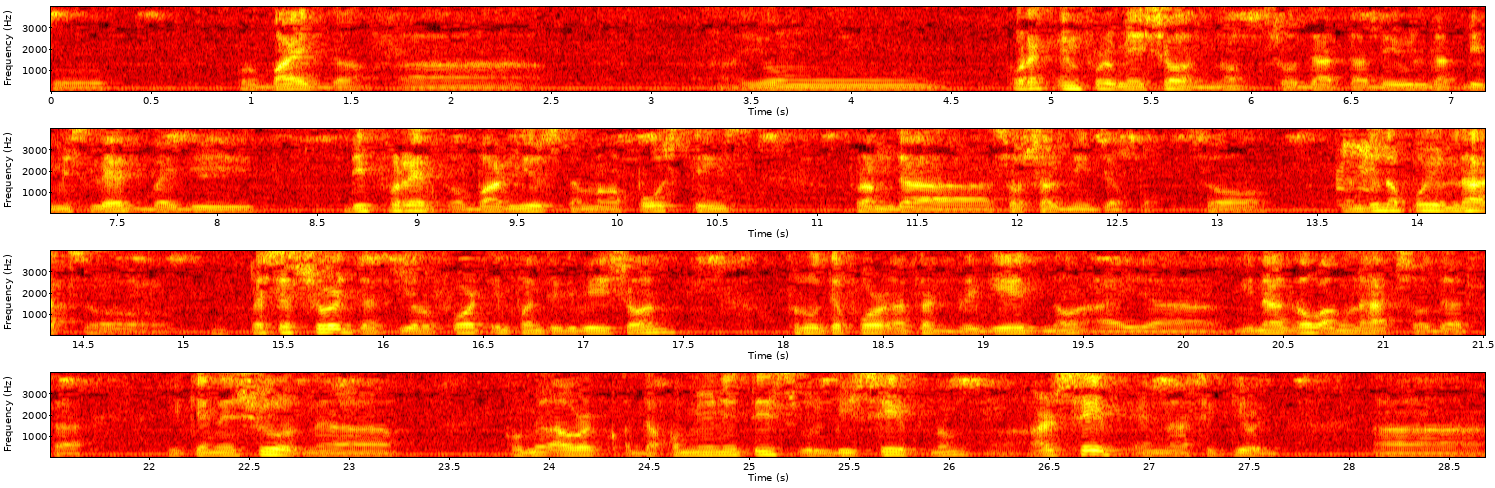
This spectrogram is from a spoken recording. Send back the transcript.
to provide the uh, uh, yung correct information no? So that uh, they will not be misled by the different or various na mga postings from the social media po. So nandun na po yung lahat. So rest assured that your 4th Infantry Division through the 4th Attack Brigade no ay uh, ginagawa ang lahat so that uh, we can ensure na our the communities will be safe no? Are safe and uh, secured uh,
